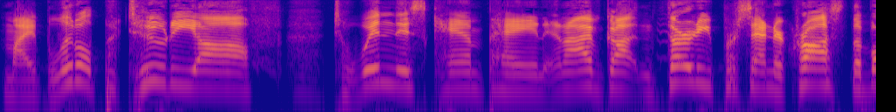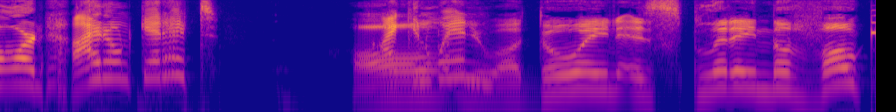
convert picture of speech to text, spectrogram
my little patootie off to win this campaign, and I've gotten thirty percent across the board. I don't get it. All I can win. you are doing is splitting the vote.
